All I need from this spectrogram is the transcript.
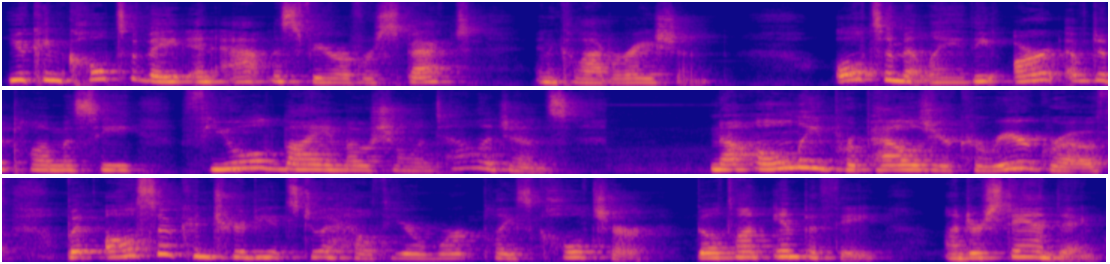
you can cultivate an atmosphere of respect and collaboration. Ultimately, the art of diplomacy, fueled by emotional intelligence, not only propels your career growth, but also contributes to a healthier workplace culture built on empathy, understanding,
